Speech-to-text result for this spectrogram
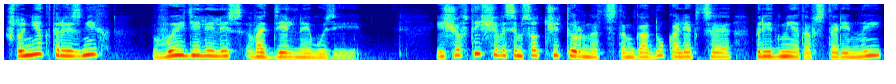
что некоторые из них выделились в отдельные музеи. Еще в 1814 году коллекция предметов старины,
